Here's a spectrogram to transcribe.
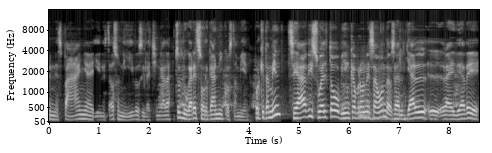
en España y en Estados Unidos y la chingada. Estos lugares orgánicos también. Porque también se ha disuelto bien cabrón esa onda. O sea, ya la idea de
